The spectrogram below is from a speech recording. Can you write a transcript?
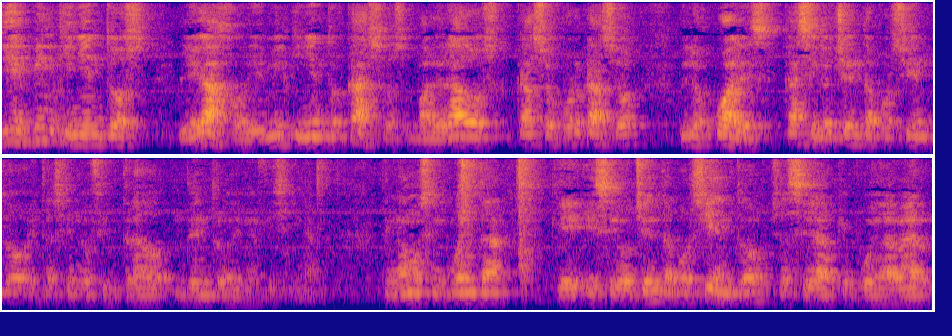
10.500 legajos, 10.500 casos, valorados caso por caso, de los cuales casi el 80% está siendo filtrado dentro de mi oficina. Tengamos en cuenta que ese 80%, ya sea que pueda haber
